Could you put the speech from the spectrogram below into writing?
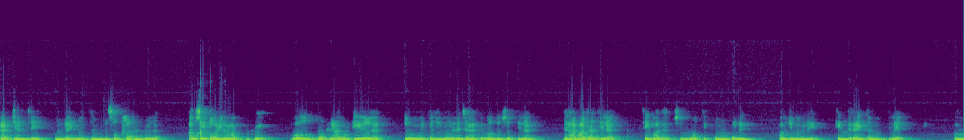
କାର୍ଯ୍ୟରେ ଅନଲାଇନ୍ ମାଧ୍ୟମରେ ସମ୍ପାଦନ ହେଲା ଆଉ ସେଇ କରିବା ମାଧ୍ୟମରେ ବହୁତ ଘଟଣା ଘଟିଗଲା ଯେଉଁମାନଙ୍କ ଜୀବନରେ ଯାହା ଗୃହଦୋଷ ଥିଲା ଯାହା ବାଧା ଥିଲା ସେଇ ବାଧାକୁ ସେମାନେ ଅତିକ୍ରମ କଲେ ଆଉ ଯେଉଁମାନେ କେନ୍ଦ୍ରାୟିତ ନଥିଲେ ଆଉ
